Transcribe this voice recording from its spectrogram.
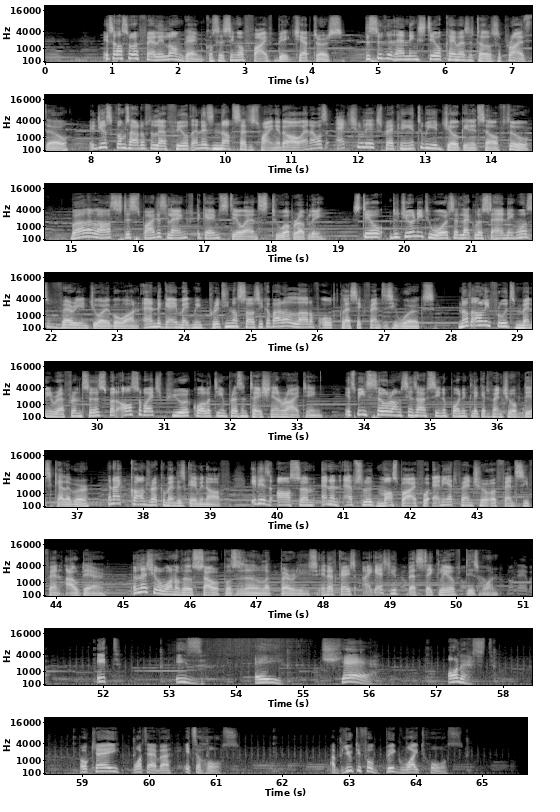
It's also a fairly long game, consisting of 5 big chapters. The sudden ending still came as a total surprise though. It just comes out of the left field and is not satisfying at all and I was actually expecting it to be a joke in itself too. But alas, despite its length, the game still ends too abruptly. Still, the journey towards that lackluster ending was a very enjoyable one and the game made me pretty nostalgic about a lot of old classic fantasy works. Not only through its many references, but also by its pure quality in presentation and writing. It's been so long since I've seen a point and click adventure of this caliber, and I can't recommend this game enough. It is awesome and an absolute must buy for any adventure or fantasy fan out there. Unless you're one of those sour sourpusses and don't like parodies, in that case I guess you'd best stay clear of this one. It is a chair. Honest. Okay, whatever. It's a horse. A beautiful big white horse.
